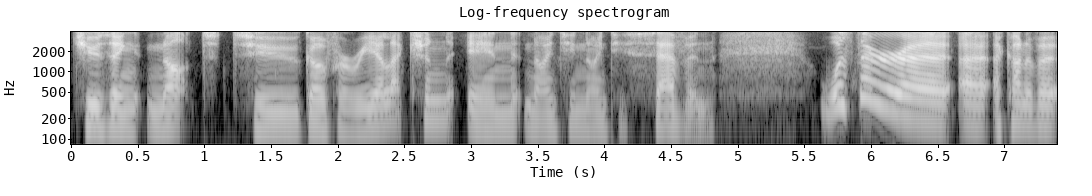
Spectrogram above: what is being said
choosing not to go for re election in 1997. Was there a, a, a, kind of a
